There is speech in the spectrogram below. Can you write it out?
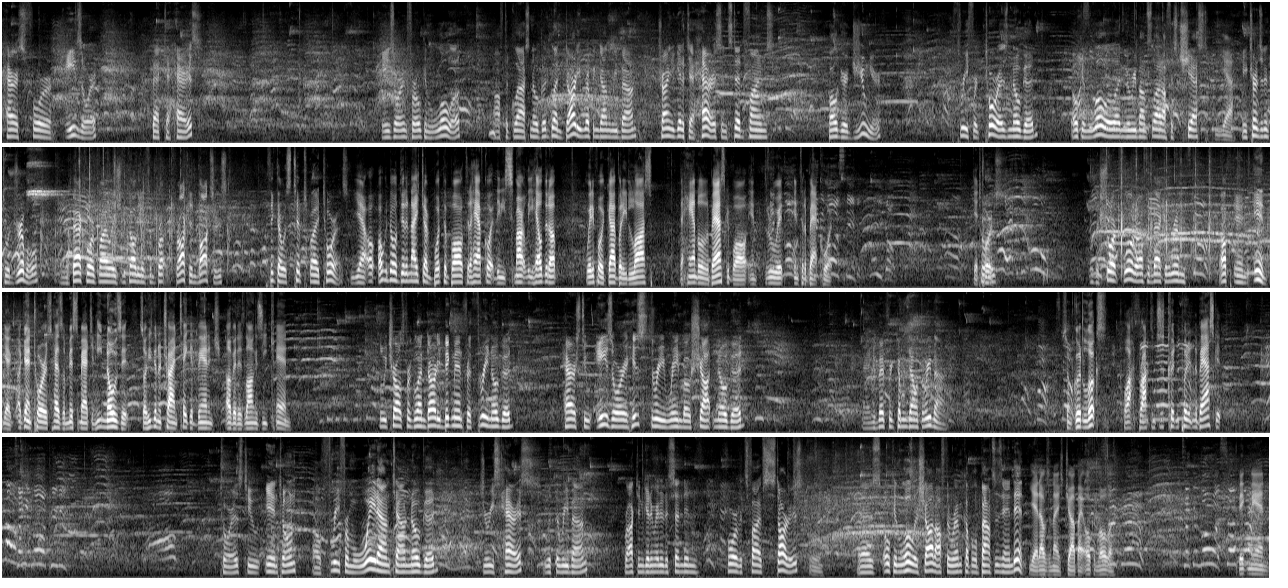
Harris for Azor. Back to Harris. Azor in for Okunlola. Off the glass, no good. Glenn Doherty ripping down the rebound. Trying to get it to Harris. Instead finds Bulger Jr. Three for Torres, no good. Okunlola letting the rebound slide off his chest. Yeah. He turns it into a dribble. And a backcourt violation called against the Bro- Brockton Boxers. I think that was tipped by Torres. Yeah, o- Okado did a nice job. Brought the ball to the half court, and then he smartly held it up, waited for a guy, but he lost the handle of the basketball and threw it into the backcourt. Lord, Steven. There you go. Yeah, Torres Torres. Oh, with a short floater off the back of the rim, up and in. Yeah, again, Torres has a mismatch and he knows it, so he's going to try and take advantage of it as long as he can. Louis Charles for Glenn Doherty, big man for three, no good. Harris to Azor, his three rainbow shot, no good. And New Bedford coming down with the rebound. Some good looks. Brock- Brockton just couldn't put it in the basket. Take it low, Pee Wee. Torres to Antone. Oh, three from way downtown, no good. Jerice Harris with the rebound. Brockton getting ready to send in four of its five starters. As Okunlola shot off the rim, couple of bounces and in. Yeah, that was a nice job by. Take it Big man,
